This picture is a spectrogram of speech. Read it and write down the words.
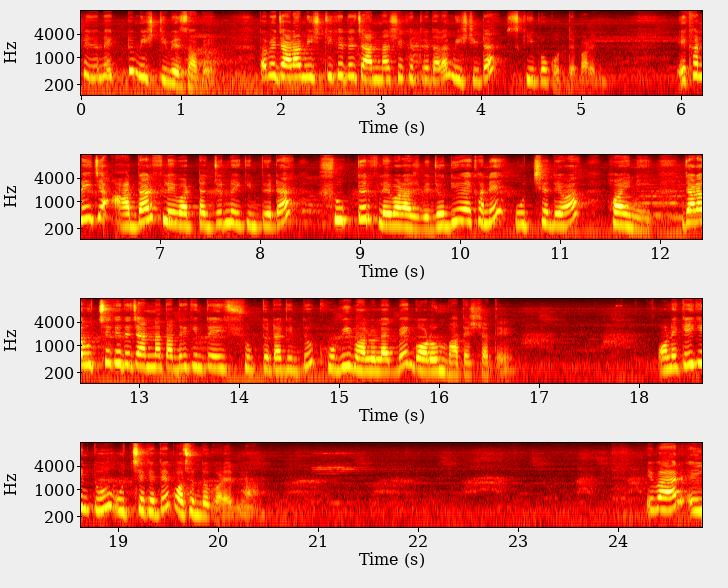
সেই জন্য একটু মিষ্টি বেশ হবে। তবে যারা মিষ্টি খেতে চান না, সেক্ষেত্রে তারা মিষ্টিটা স্কিপও করতে পারেন। এখানে এই যে আদার ফ্লেভারটার জন্যই কিন্তু এটা শুক্তের ফ্লেভার আসবে, যদিও এখানে উচ্ছে দেওয়া হয়নি। যারা উচ্ছে খেতে চান না, তাদের কিন্তু এই শুক্তোটা কিন্তু খুবই ভালো লাগবে গরম ভাতের সাথে। অনেকেই কিন্তু উচ্ছে খেতে পছন্দ করেন না। এবার এই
